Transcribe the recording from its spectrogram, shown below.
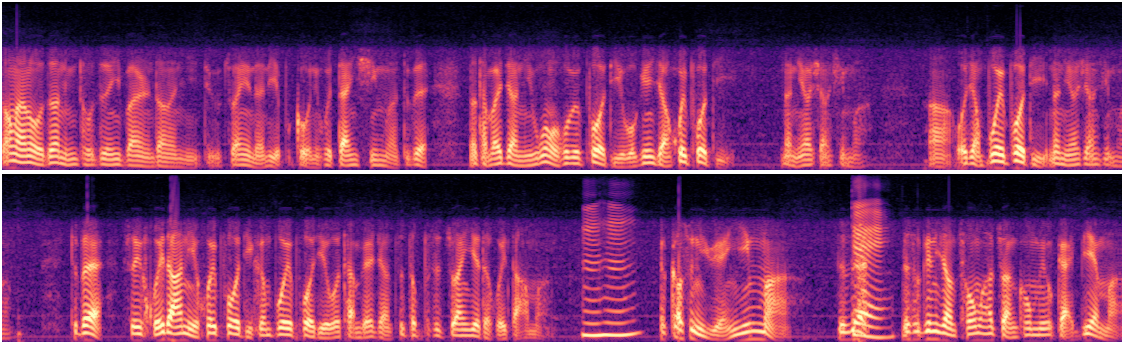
当然了，我知道你们投资人一般人，当然你这个专业能力也不够，你会担心嘛，对不对？那坦白讲，你问我会不会破底，我跟你讲会破底，那你要相信吗？啊，我讲不会破底，那你要相信吗？对不对？所以回答你会破底跟不会破底，我坦白讲，这都不是专业的回答嘛，嗯哼，要告诉你原因嘛，对不对？对，那时候跟你讲筹码转空没有改变嘛，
